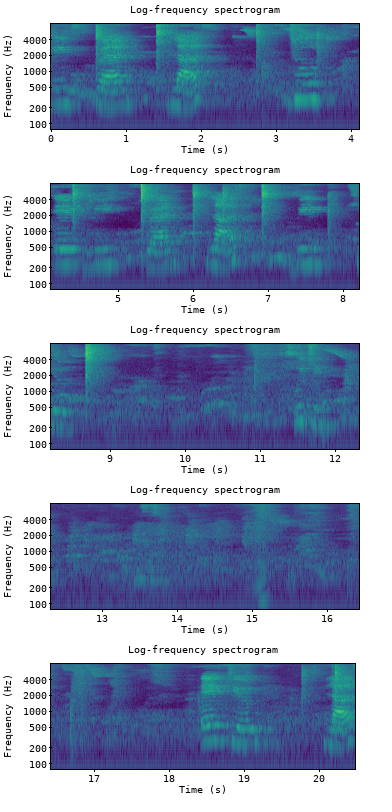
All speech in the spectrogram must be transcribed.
b squared plus 2ab squared plus big cube. Wiki. A cube plus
